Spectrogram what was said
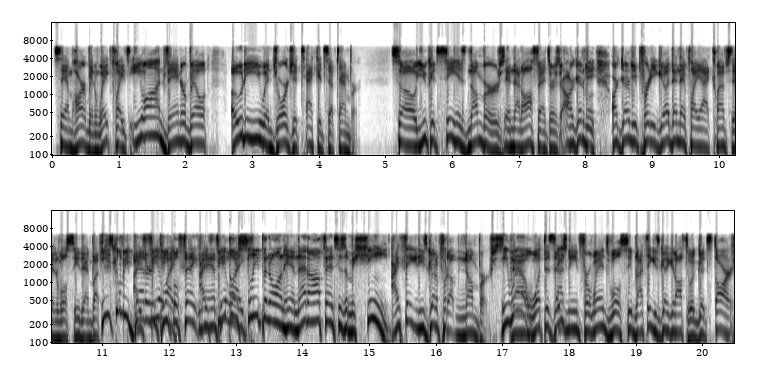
Sam Hartman. Wake plays Elon, Vanderbilt, ODU, and Georgia Tech in September. So you could see his numbers in that offense are, are going to be are going to be pretty good. Then they play at Clemson, and we'll see then. But He's going to be better than people like- think, I man. People are like- sleeping on him. That offense is a machine. I think he's going to put up numbers. He will. Now, what does that He's- mean for wins? We'll see. But I think he's going to get off to a good start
